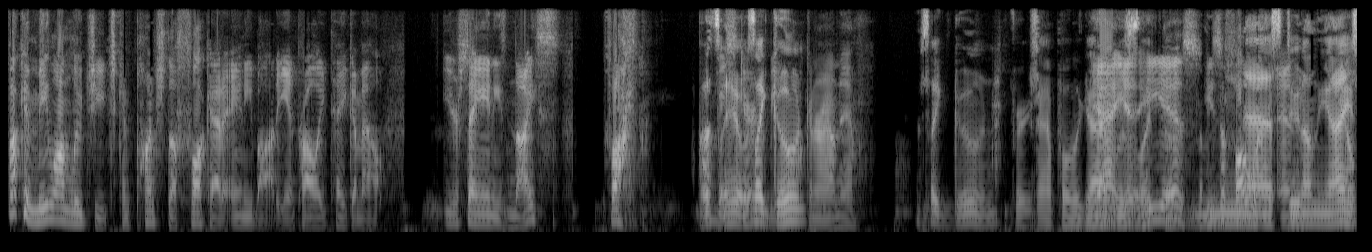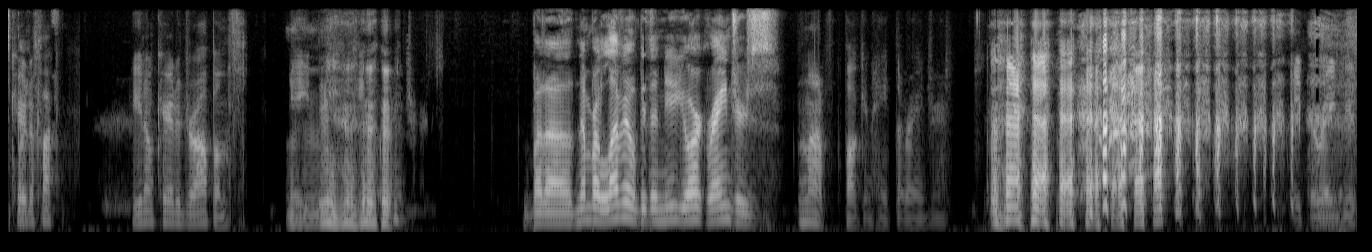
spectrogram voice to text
Fucking Milan Lucic can punch the fuck out of anybody and probably take him out. You're saying he's nice? Fuck. I'd That's- it was like be Goon. walking around him. It's like Goon, for example. The guy Yeah, he, was like he the, is. the he's a mean forward. ass dude on the He ice. don't care but- to fuck. He don't care to drop him. Hate- Mhm. the Rangers. But uh, number eleven will be the New York Rangers. Not fucking hate the Rangers. Hate the Rangers.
